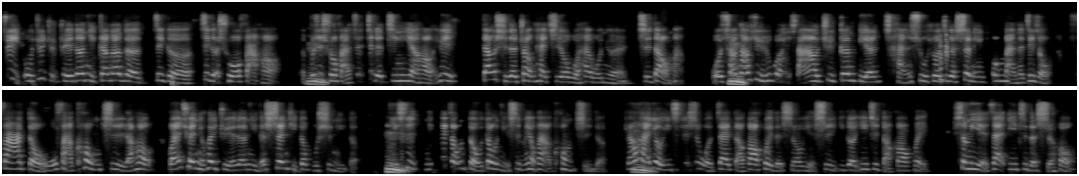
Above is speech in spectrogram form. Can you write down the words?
所以我就觉觉得你刚刚的这个这个说法哈，不是说法，这这个经验哈，因为当时的状态只有我和我女儿知道嘛。我常常是，如果你想要去跟别人阐述说这个圣灵充满的这种。发抖无法控制，然后完全你会觉得你的身体都不是你的，嗯、你是你这种抖动你是没有办法控制的。然后还有一次是我在祷告会的时候，也是一个医治祷告会，圣灵也在医治的时候，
